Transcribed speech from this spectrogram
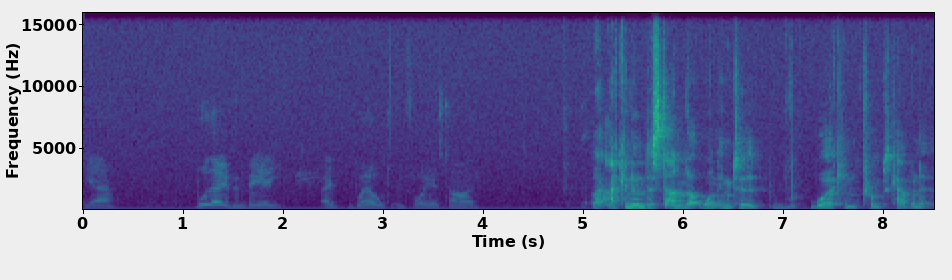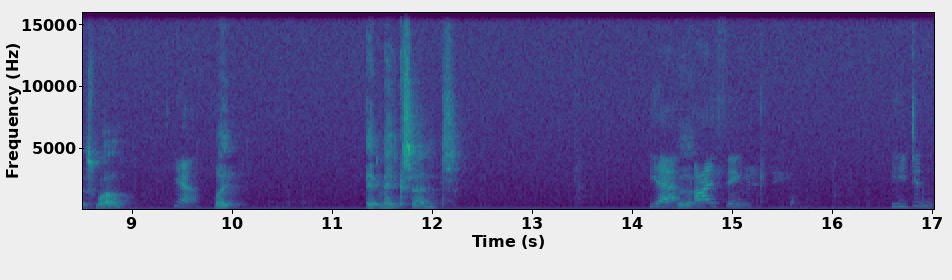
Yeah. Will there even be a, a world in four years' time? I can understand not wanting to work in Trump's cabinet as well. Yeah. Like, it makes sense. Yeah, But- I think he didn't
